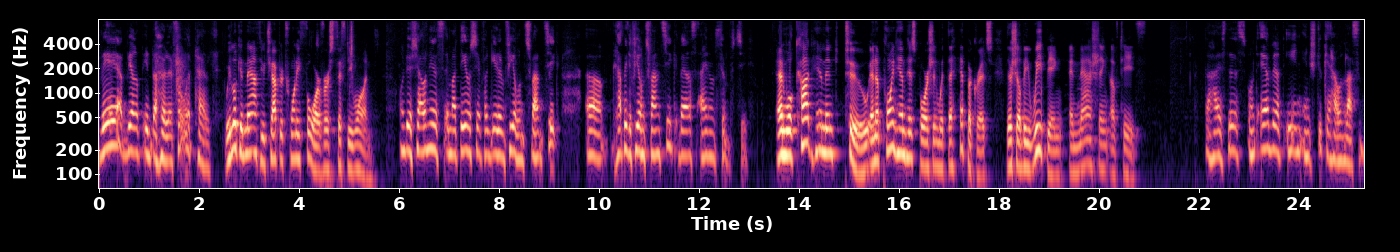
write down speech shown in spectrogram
wer wird in der Hölle verurteilt? We look at Matthew chapter 24, verse 51. Und wir schauen jetzt in Matthäus Evangelium 24, äh, Kapitel 24, Vers 51. And will cut him in two and appoint him his portion with the hypocrites. There shall be weeping and gnashing of teeth. Da heißt es, und er wird ihn in Stücke hauen lassen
